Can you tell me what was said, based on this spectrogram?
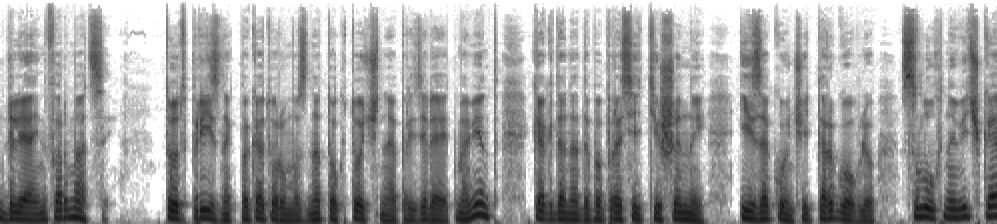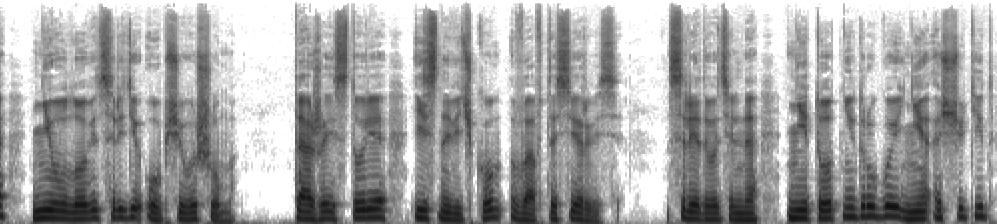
для информации. Тот признак, по которому знаток точно определяет момент, когда надо попросить тишины и закончить торговлю, слух новичка не уловит среди общего шума. Та же история и с новичком в автосервисе. Следовательно, ни тот, ни другой не ощутит,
